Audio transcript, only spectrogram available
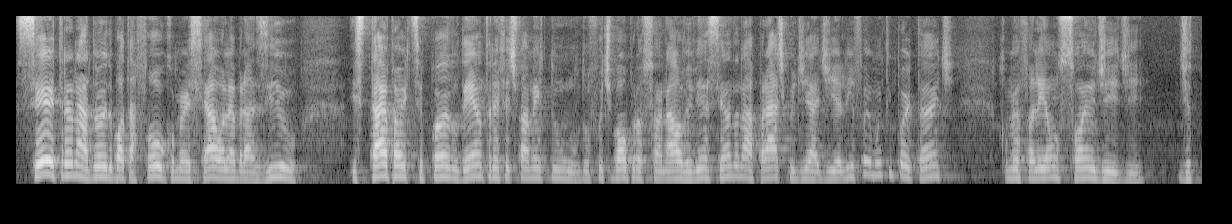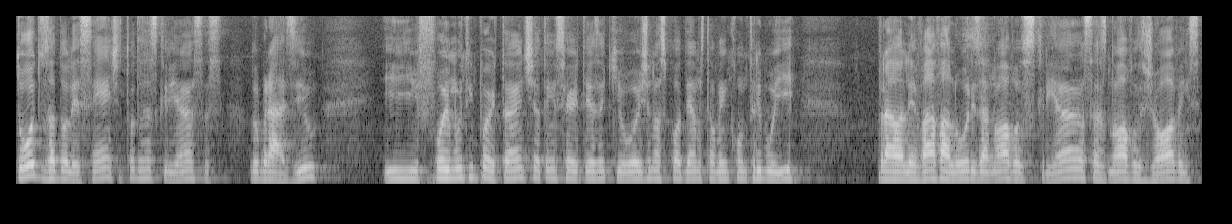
ser treinador do Botafogo, comercial, Olha Brasil, estar participando dentro efetivamente do, do futebol profissional, vivenciando na prática o dia a dia ali, foi muito importante. Como eu falei, é um sonho de, de, de todos os adolescentes, todas as crianças do Brasil. E foi muito importante. Eu tenho certeza que hoje nós podemos também contribuir para levar valores a novas crianças, novos jovens,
